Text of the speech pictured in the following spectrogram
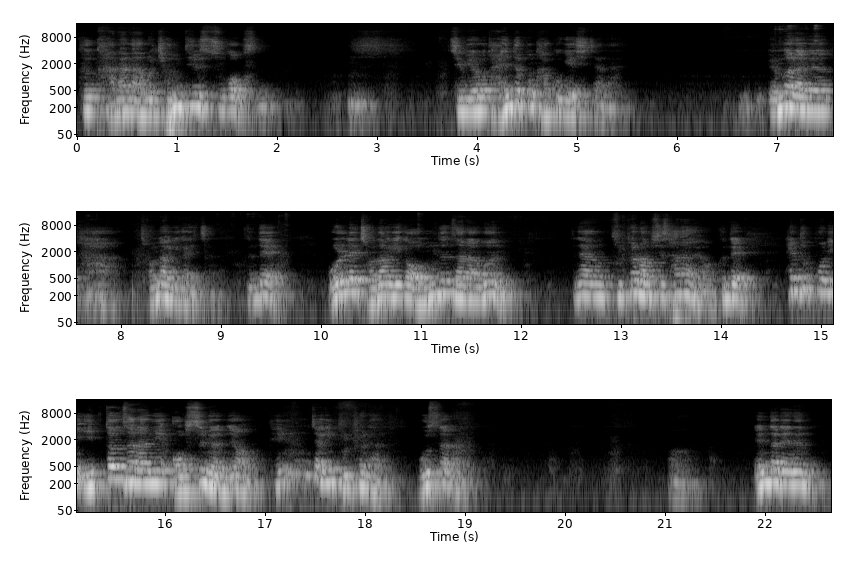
그 가난함을 견딜 수가 없습니다. 지금 여러분 다 핸드폰 갖고 계시잖아요. 웬만하면 다 전화기가 있잖아요. 근데 원래 전화기가 없는 사람은 그냥 불편 없이 살아요. 근데 핸드폰이 있던 사람이 없으면요 굉장히 불편해요. 못 살아요. 어, 옛날에는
